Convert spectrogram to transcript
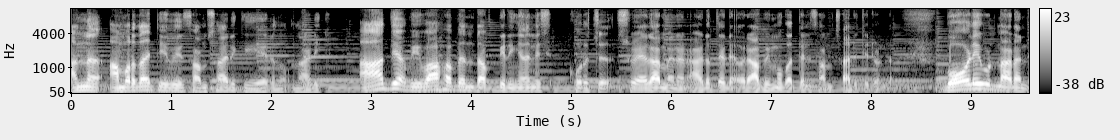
അന്ന് അമൃത ടി വിയിൽ സംസാരിക്കുകയായിരുന്നു നടി. ആദ്യ വിവാഹബന്ധം പിരിഞ്ഞതിനെ കുറിച്ച് ശ്വേത മേനോൻ അടുത്തിടെ ഒരു അഭിമുഖത്തിൽ സംസാരിച്ചിട്ടുണ്ട്. ബോളിവുഡ് നടൻ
